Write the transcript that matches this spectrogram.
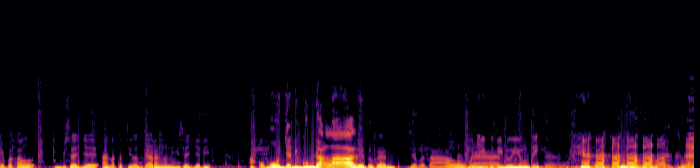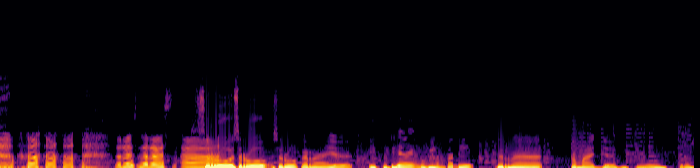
siapa tahu bisa jadi anak kecil sekarang kan bisa jadi aku mau jadi gundala gitu kan. Siapa tahu Aku jadi kan. putri duyung sih. Nah, Terus terus eh, seru seru seru karena ya itu dia yang gue bilang tadi karena remaja gitu terus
